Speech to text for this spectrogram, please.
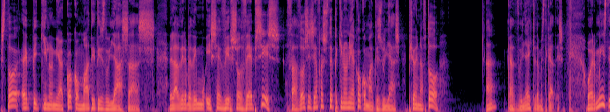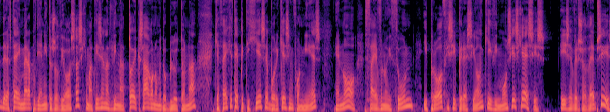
στο επικοινωνιακό κομμάτι τη δουλειά σα. Δηλαδή, ρε παιδί μου, είσαι βυρσοδέψει, θα δώσει έμφαση στο επικοινωνιακό κομμάτι τη δουλειά. Ποιο είναι αυτό, Α, Κάθε δουλειά έχει και τα μυστικά της. Ο Ερμής, την τελευταία ημέρα που διανύει το ζώδιό σας, σχηματίζει ένα δυνατό εξάγωνο με τον Πλούτονα και θα έχετε επιτυχίες σε εμπορικές συμφωνίες, ενώ θα ευνοηθούν η προώθηση υπηρεσιών και οι δημόσιες σχέσεις. Είσαι βυρσοδέψη,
